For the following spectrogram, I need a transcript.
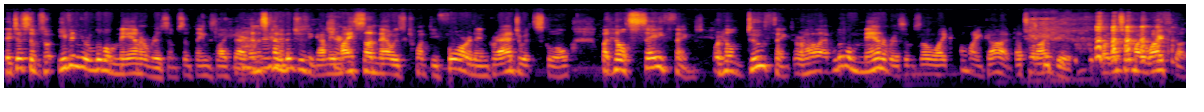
They just absorb even your little mannerisms and things like that. And it's kind of mm-hmm. interesting. I mean, sure. my son now is 24 and in graduate school but he'll say things or he'll do things or he'll have little mannerisms that are like, oh my God, that's what I do. or that's what my wife does.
